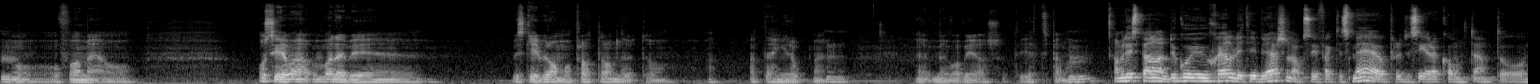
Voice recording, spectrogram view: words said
mm. att, att få vara med och, och se vad, vad det är vi, vi skriver om och pratar om där ute och att, att det hänger ihop med, mm. med vad vi gör. Så det är jättespännande. Mm. Ja, men det är spännande. Du går ju själv lite i bräschen också. Är faktiskt med och producerar content och,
